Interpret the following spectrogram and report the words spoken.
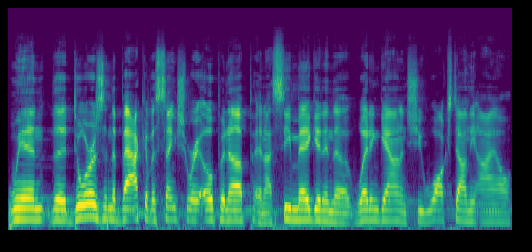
when the doors in the back of a sanctuary open up, and I see Megan in the wedding gown, and she walks down the aisle.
